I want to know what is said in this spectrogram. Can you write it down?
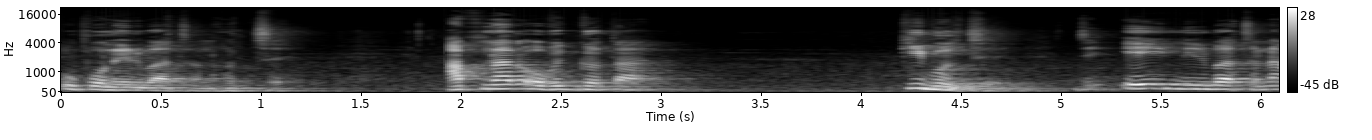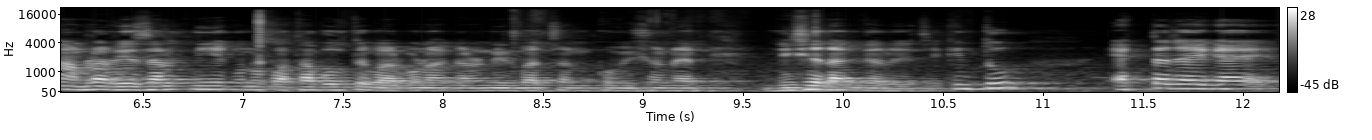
উপনির্বাচন হচ্ছে। আপনার অভিজ্ঞতা কি বলছে? যে এই নির্বাচনে আমরা রেজাল্ট নিয়ে কোনো কথা বলতে পারব না, কারণ নির্বাচন কমিশনের নিষেধাজ্ঞা রয়েছে। কিন্তু একটা জায়গায়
